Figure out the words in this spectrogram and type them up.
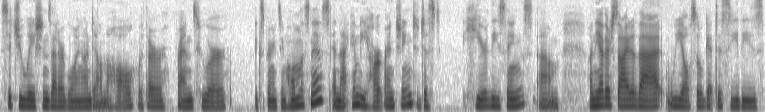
situations that are going on down the hall with our friends who are experiencing homelessness, and that can be heart wrenching to just hear these things. Um, on the other side of that, we also get to see these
